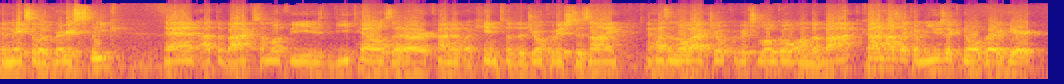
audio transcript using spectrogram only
It makes it look very sleek. And at the back, some of these details that are kind of akin to the Djokovic design. It has a Novak Djokovic logo on the back. Kind of has like a music note right here.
